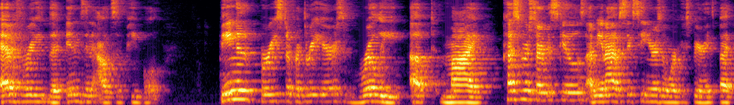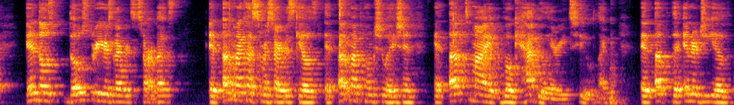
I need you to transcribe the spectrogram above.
every the ins and outs of people. Being a barista for three years really upped my customer service skills. I mean, I have 16 years of work experience, but in those those three years that I worked at Starbucks, it upped my customer service skills. It upped my punctuation. It upped my vocabulary too. Like it upped the energy of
